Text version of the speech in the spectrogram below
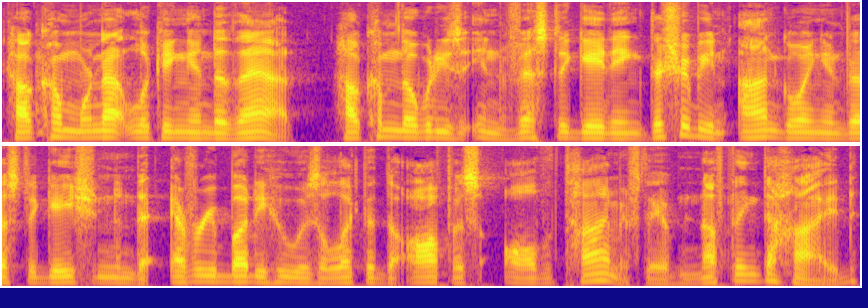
How come we're not looking into that? How come nobody's investigating? There should be an ongoing investigation into everybody who is elected to office all the time. If they have nothing to hide,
